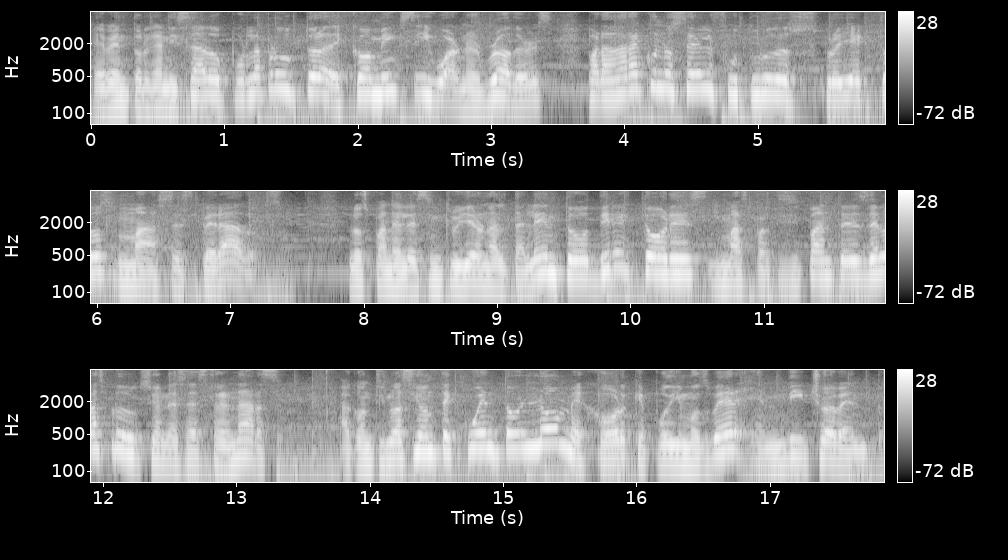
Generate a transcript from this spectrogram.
evento organizado por la productora de cómics y Warner Brothers para dar a conocer el futuro de sus proyectos más esperados. Los paneles incluyeron al talento, directores y más participantes de las producciones a estrenarse. A continuación te cuento lo mejor que pudimos ver en dicho evento.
